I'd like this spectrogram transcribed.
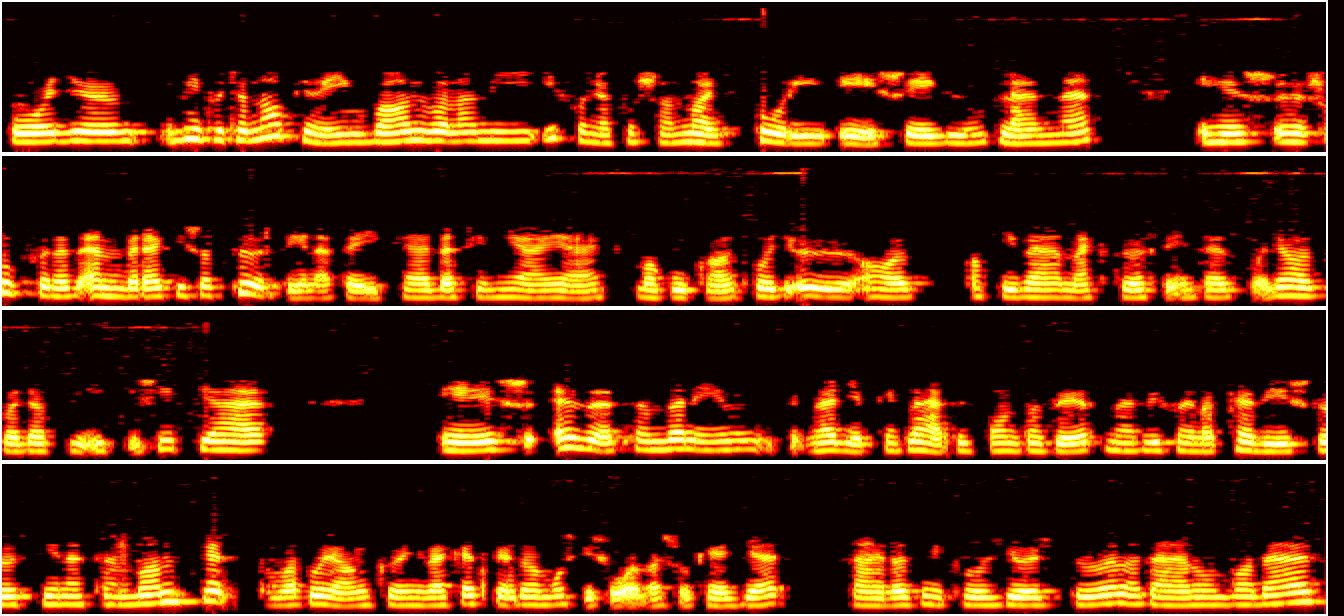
hogy mint hogyha napjainkban valami iszonyatosan nagy sztori éjségünk lenne, és sokszor az emberek is a történeteikkel definiálják magukat, hogy ő az, akivel megtörtént ez, vagy az, vagy aki itt is itt jár, és ezzel szemben én egyébként lehet, hogy pont azért, mert viszonylag kevés történetem van, az olyan könyveket, például most is olvasok egyet, Száraz Miklós Györgytől, az álomvadász,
